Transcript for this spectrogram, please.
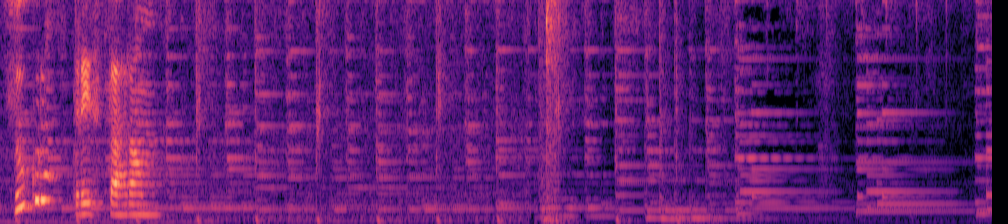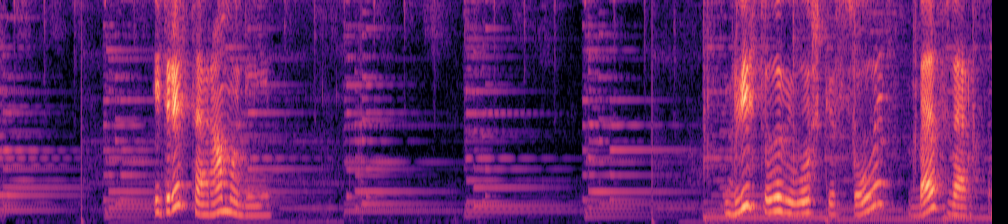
цукру 300 г, і 300 г олії. 2 столові ложки соли без верху.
